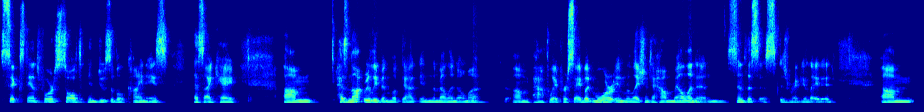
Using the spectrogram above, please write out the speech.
SIK stands for salt inducible kinase, SIK, um, has not really been looked at in the melanoma um, pathway per se, but more in relation to how melanin synthesis is regulated. Um,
